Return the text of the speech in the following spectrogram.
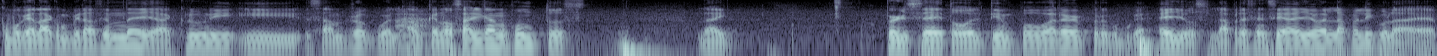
como que la combinación de ella, Clooney y Sam Rockwell, Ah. aunque no salgan juntos, like, per se, todo el tiempo, whatever, pero como que ellos, la presencia de ellos en la película es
